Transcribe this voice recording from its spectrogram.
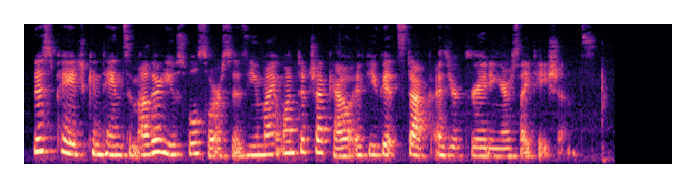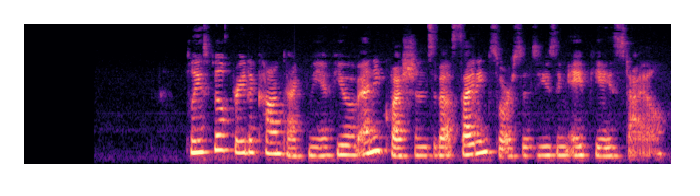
This page contains some other useful sources you might want to check out if you get stuck as you're creating your citations. Please feel free to contact me if you have any questions about citing sources using APA style.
